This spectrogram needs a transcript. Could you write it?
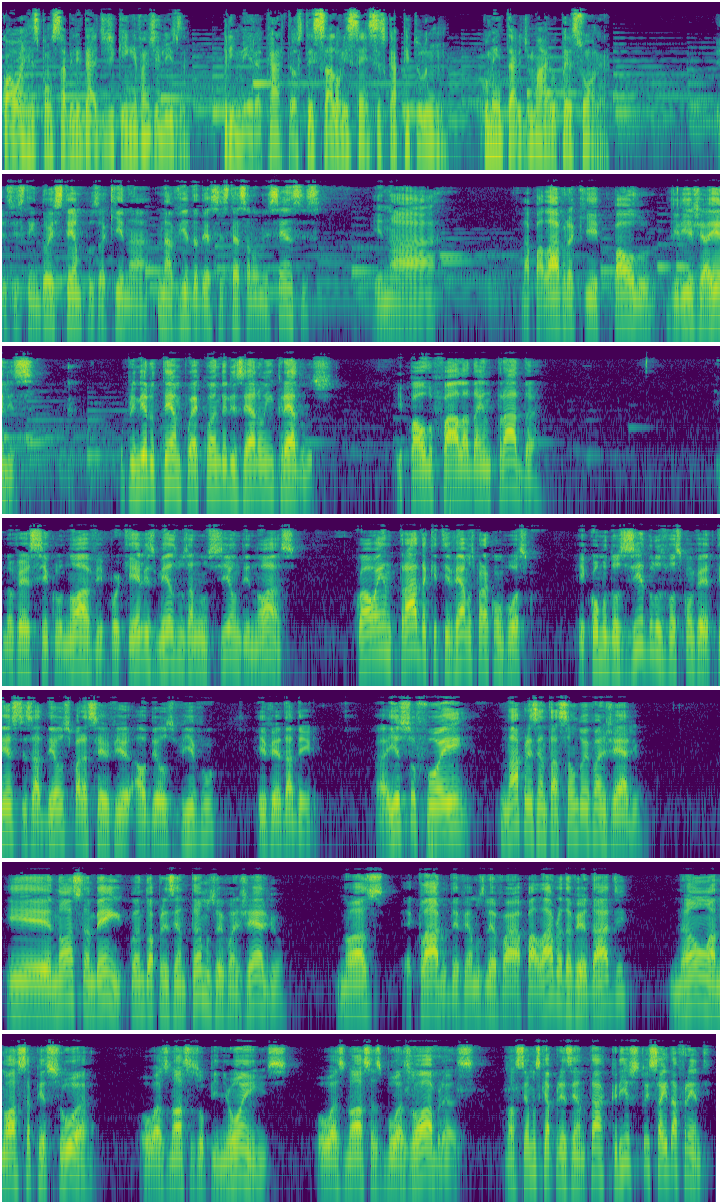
Qual a responsabilidade de quem evangeliza? Primeira carta aos Tessalonicenses, capítulo 1. Comentário de Mário Persona. Existem dois tempos aqui na, na vida desses Tessalonicenses e na, na palavra que Paulo dirige a eles. O primeiro tempo é quando eles eram incrédulos. E Paulo fala da entrada no versículo 9, porque eles mesmos anunciam de nós qual a entrada que tivemos para convosco, e como dos ídolos vos convertestes a Deus para servir ao Deus vivo e verdadeiro. Ah, Isso foi na apresentação do Evangelho. E nós também, quando apresentamos o Evangelho, nós, é claro, devemos levar a palavra da verdade, não a nossa pessoa, ou as nossas opiniões, ou as nossas boas obras. Nós temos que apresentar Cristo e sair da frente.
